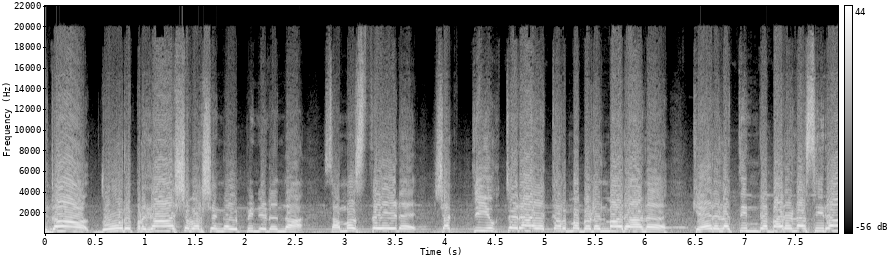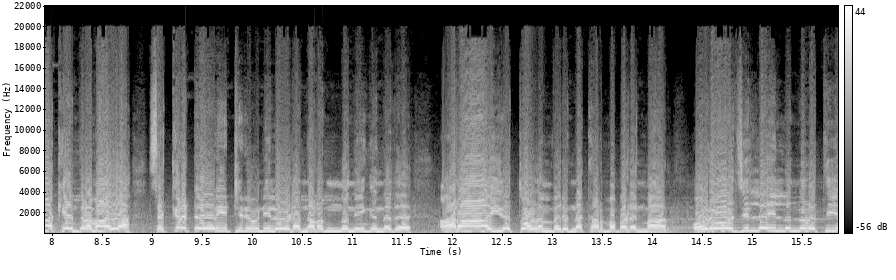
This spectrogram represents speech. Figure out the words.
ഇതാ ദൂരപ്രകാശ വർഷങ്ങൾ പിന്നിടുന്ന സമസ്തയുടെ ശക്തിയുക്തരായ കർമ്മഭടന്മാരാണ്. കേരളത്തിന്റെ ഭരണസിരാ കേന്ദ്രമായ സെക്രട്ടേറിയറ്റിന് മുന്നിലൂടെ നടന്നു നീങ്ങുന്നത് ആറായിരത്തോളം വരുന്ന കർമ്മഭടന്മാർ. ഓരോ ജില്ലയിൽ നിന്നും എത്തിയ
